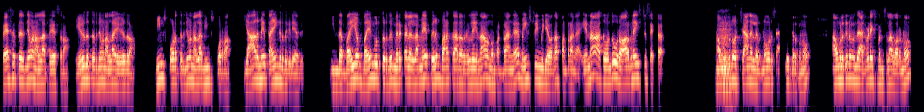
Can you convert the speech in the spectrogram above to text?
பேச தெரிஞ்சவன் நல்லா பேசுறான். எழுத தெரிஞ்சவன் நல்லா எழுதுறான். மீம்ஸ் போட தெரிஞ்சவன் நல்லா மீம்ஸ் போடுறான். யாருமே தயங்குறது கிடையாது. இந்த பயம், பயமுறுத்துறது, மிரட்டல் எல்லாமே பெரும் பணக்காரர்களே தான் அவங்க பண்றாங்க. மெயின் ஸ்ட்ரீம் மீடியாவை தான் பண்றாங்க. ஏன்னா, அது வந்து ஒரு ஆர்கனைஸ்டு செக்டர் அவங்களுக்குன்னு ஒரு சேனல் இருக்கணும், ஒரு சேட்டலைட் இருக்கணும். அவங்களுக்குன்னு வந்து அட்வர்டைஸ்மெண்ட்ஸ் எல்லாம் வரணும்.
